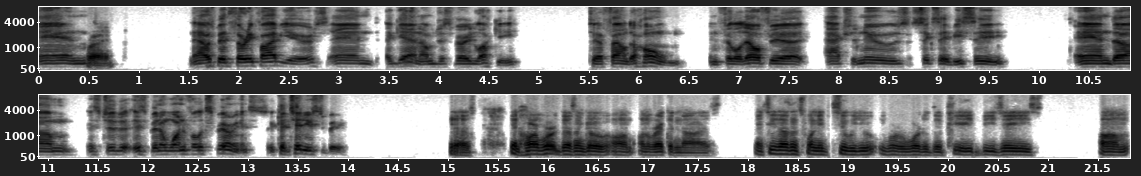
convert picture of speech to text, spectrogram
And right. Now it's been 35 years. And again, I'm just very lucky to have found a home in Philadelphia, Action News, 6 ABC. And um, it's just, it's been a wonderful experience. It continues to be. Yes, and hard work doesn't go um, unrecognized. In 2022, you were awarded the PABJ's um,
